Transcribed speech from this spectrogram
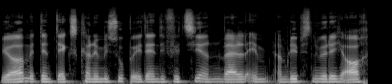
ja, mit dem Text kann ich mich super identifizieren, weil im, am liebsten würde ich auch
